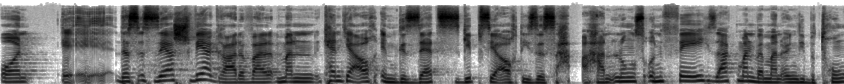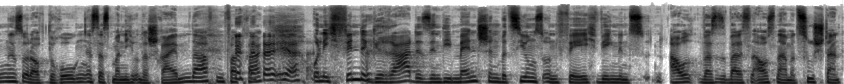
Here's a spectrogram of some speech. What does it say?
Und das ist sehr schwer gerade, weil man kennt ja auch im Gesetz gibt's ja auch dieses ha- handlungsunfähig, sagt man, wenn man irgendwie betrunken ist oder auf Drogen ist, dass man nicht unterschreiben darf, einen Vertrag. Ja. Und ich finde, gerade sind die Menschen beziehungsunfähig wegen den, was ist, weil es ein Ausnahmezustand.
